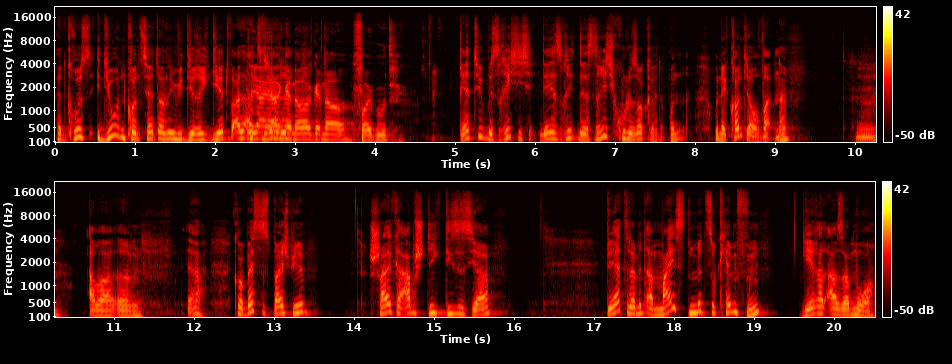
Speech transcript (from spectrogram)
das größte Idiotenkonzert dann irgendwie dirigiert. Als Ja, ja, genau, genau, voll gut. Der Typ ist richtig, der ist, der ist eine richtig coole Socke. Und, und der konnte ja auch was, ne? Aber, ähm, ja, komm, bestes Beispiel: Schalke Abstieg dieses Jahr. wer hatte damit am meisten mit zu kämpfen? Gerard Asamoah.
